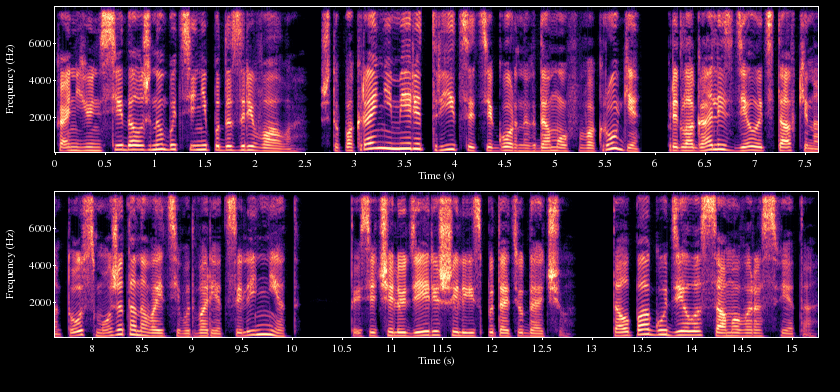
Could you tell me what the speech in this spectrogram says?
Хань Юньси, должно быть, и не подозревала, что по крайней мере 30 игорных домов в округе предлагали сделать ставки на то, сможет она войти во дворец или нет. Тысячи людей решили испытать удачу. Толпа гудела с самого рассвета.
